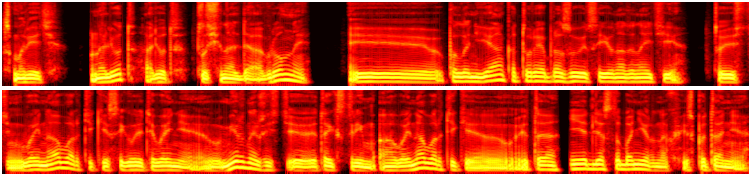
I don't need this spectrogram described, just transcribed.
смотреть на лед, а лед толщина льда огромный, и полынья, которая образуется, ее надо найти. То есть война в Арктике, если говорить о войне, мирная жизнь э, – это экстрим, а война в Арктике э, – это не для слабонервных испытаний.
